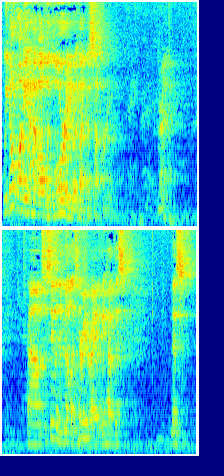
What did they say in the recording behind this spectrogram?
we don't want you to have all the glory without the suffering. Right? Um, it's the same in the military, right? We have this, this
